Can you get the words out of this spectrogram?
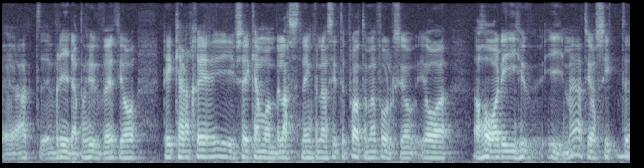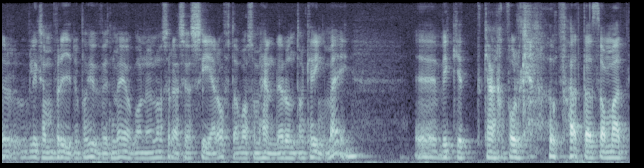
Eh, att vrida på huvudet. Jag, det kanske i och för sig kan vara en belastning för när jag sitter och pratar med folk så jag, jag, jag har det i, i mig att jag sitter liksom vrider på huvudet med ögonen och sådär så jag ser ofta vad som händer runt omkring mig. Eh, vilket kanske folk kan uppfatta som att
